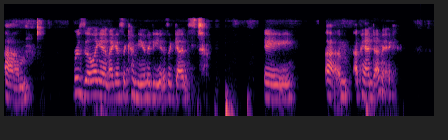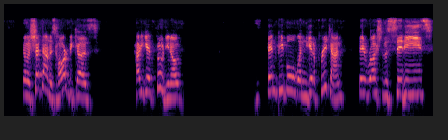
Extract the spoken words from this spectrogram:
um, resilient, I guess, a community is against a um, a pandemic. you know, the shutdown is hard because how do you get food? You know, then people, when you get a free time, they rush the cities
